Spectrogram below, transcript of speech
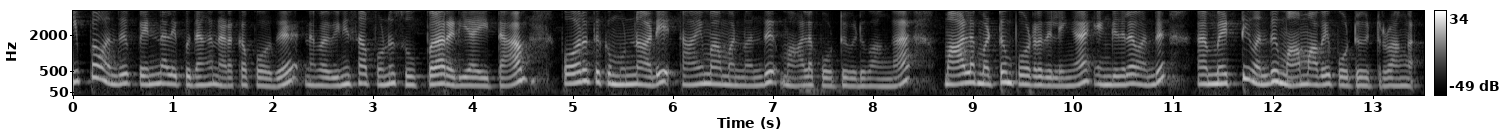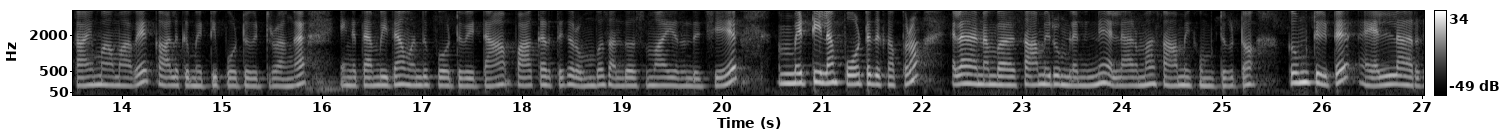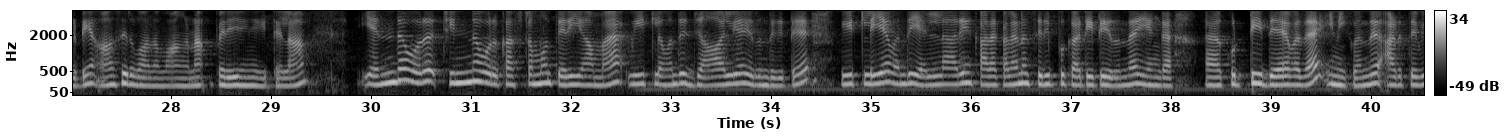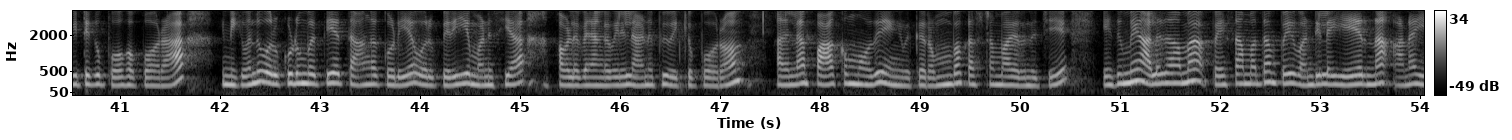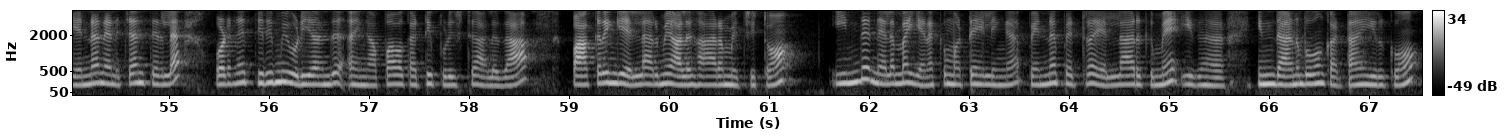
இப்போ வந்து பெண் அழைப்பு தாங்க நடக்க போகுது. நம்ம வினிசா பொண்ணு சூப்பராக ரெடி ஆகிட்டா போகிறதுக்கு முன்னாடி தாய்மாமன் வந்து மாலை போட்டு விடுவாங்க. மாலை மட்டும் போடுறது இல்லைங்க. எங்கள் இதில் வந்து மெட்டி வந்து மாமாவே போட்டு விட்டுருவாங்க. தாய் மாமாவே காலுக்கு மெட்டி போட்டு விட்டுருவாங்க. எங்கள் தம்பி தான் வந்து போட்டு விட்டான். பார்க்குறதுக்கு ரொம்ப சந்தோஷமாக இருந்துச்சு. மெட்டிலாம் போட்டதுக்கப்புறம் எல்லாம் நம்ம சாமி ரூமில் நின்று எல்லாருமா சாமி கும்பிட்டுக்கிட்டோம். கும்பிட்டுக்கிட்டு எல்லாருக்கிட்டேயும் ஆசீர்வாதம் வாங்கினா பெரியவங்க கிட்டலாம். எந்த ஒரு சின்ன ஒரு கஷ்டமும் தெரியாமல் வீட்டில் வந்து ஜாலியாக இருந்துக்கிட்டு வீட்லேயே வந்து எல்லாரையும் கலக்கலன்னு சிரிப்பு காட்டிகிட்டு இருந்த எங்கள் குட்டி தேவதை இன்றைக்கி வந்து அடுத்த வீட்டுக்கு போக போகிறா இன்றைக்கி வந்து ஒரு குடும்பத்தையே தாங்கக்கூடிய ஒரு பெரிய மனுஷியாக அவளை நாங்கள் வெளியில் அனுப்பி வைக்க போகிறோம் அதெல்லாம் பார்க்கும்போது எங்களுக்கு ரொம்ப கஷ்டமாக இருந்துச்சு. எதுவுமே அழுகாமல் பேசாமல் தான் போய் வண்டியில் ஏறினா ஆனால் என்ன நினச்சான்னு தெரில உடனே திரும்பி ஒடியாந்து எங்கள் அப்பாவை கட்டி பிடிச்சிட்டு அழுதா. பார்க்குறவங்க எல்லாருமே அழுக ஆரம்பிச்சிட்டோம். இந்த நிலைமை எனக்கு மட்டும் இல்லைங்க. பெண்ணை பெற்ற எல்லாருக்குமே இது இந்த அனுபவம் கட்டாயம் இருக்கும்.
